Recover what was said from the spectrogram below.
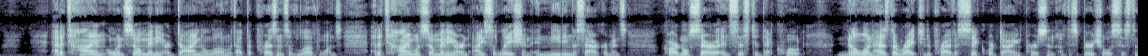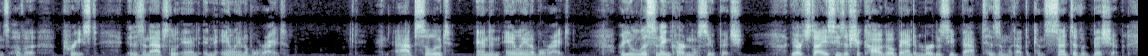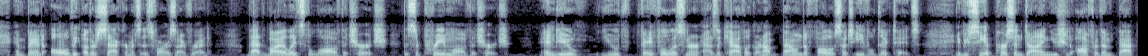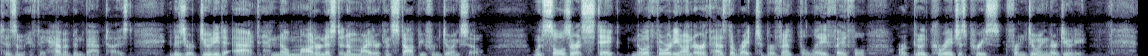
At a time when so many are dying alone without the presence of loved ones, at a time when so many are in isolation and needing the sacraments, Cardinal Sarah insisted that, quote, no one has the right to deprive a sick or dying person of the spiritual assistance of a priest. It is an absolute and inalienable right. An absolute and inalienable right. Are you listening, Cardinal Cupich? The Archdiocese of Chicago banned emergency baptism without the consent of a bishop and banned all the other sacraments as far as I've read. That violates the law of the Church, the supreme law of the Church. And you, you faithful listener, as a Catholic, are not bound to follow such evil dictates. If you see a person dying, you should offer them baptism if they haven't been baptized. It is your duty to act, and no modernist in a mitre can stop you from doing so. When souls are at stake, no authority on earth has the right to prevent the lay faithful or good, courageous priests from doing their duty.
